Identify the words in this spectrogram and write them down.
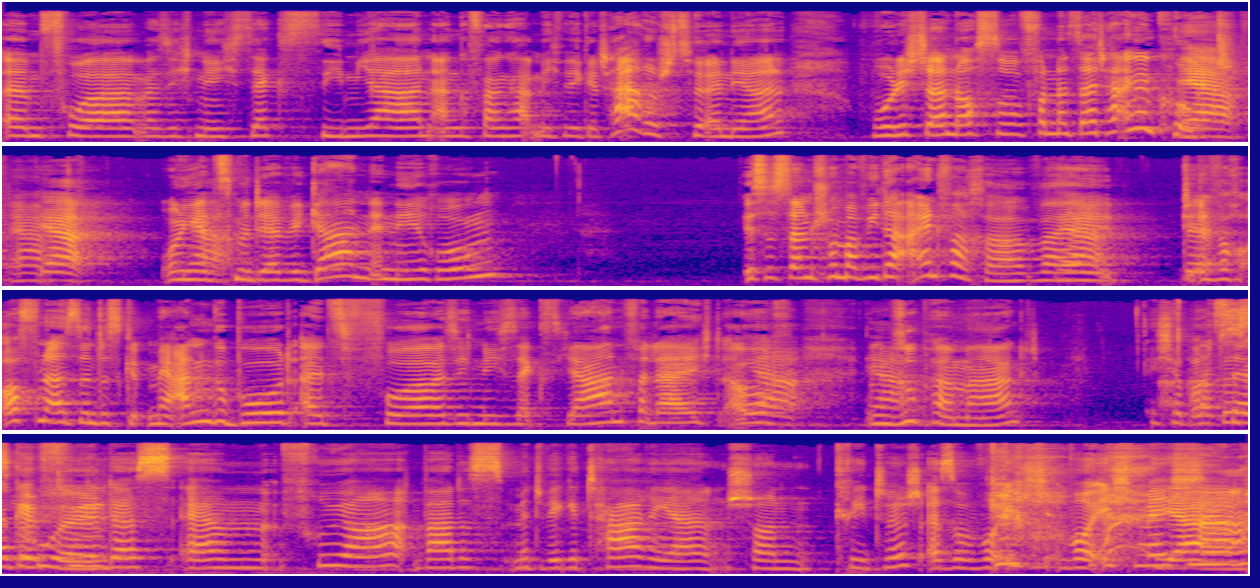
ähm, vor, weiß ich nicht, sechs, sieben Jahren angefangen habe, mich vegetarisch zu ernähren, wurde ich dann noch so von der Seite angeguckt. Ja, ja. Ja. Und ja. jetzt mit der veganen Ernährung ist es dann schon mal wieder einfacher, weil Ja. die Ja. einfach offener sind. Es gibt mehr Angebot als vor, weiß ich nicht, sechs Jahren vielleicht auch Ja. Im Ja. Supermarkt. Ich habe auch Das das Gefühl, cool. dass ähm, früher war das mit Vegetariern schon kritisch. Also wo ich, wo ich mich Ja.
